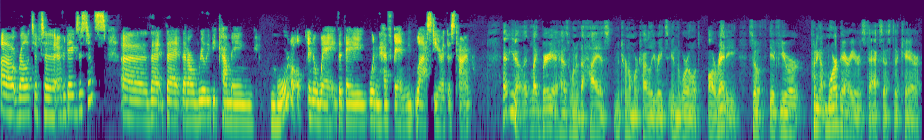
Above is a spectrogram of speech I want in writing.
uh, relative to everyday existence, uh, that, that, that are really becoming mortal in a way that they wouldn't have been last year at this time. And you know, Liberia has one of the highest maternal mortality rates in the world already. So if, if you're putting up more barriers to access to care,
